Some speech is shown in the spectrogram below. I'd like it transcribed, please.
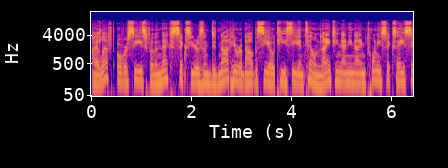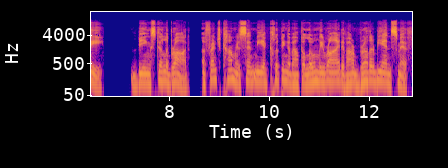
I left overseas for the next six years and did not hear about the COTC until 1999-26 AC. Being still abroad, a French comrade sent me a clipping about the lonely ride of our brother Ben Smith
